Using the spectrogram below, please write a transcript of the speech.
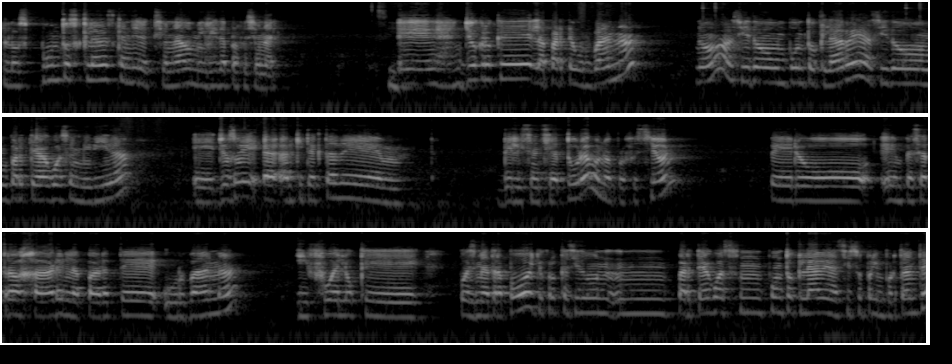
Los puntos claves que han direccionado mi vida profesional. Eh, yo creo que la parte urbana, ¿no? Ha sido un punto clave, ha sido un parteaguas en mi vida. Eh, yo soy eh, arquitecta de, de licenciatura, una profesión, pero empecé a trabajar en la parte urbana y fue lo que pues me atrapó. Yo creo que ha sido un, un parteaguas, un punto clave así súper importante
